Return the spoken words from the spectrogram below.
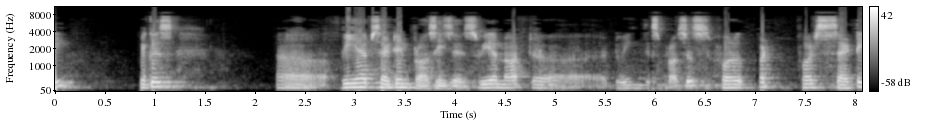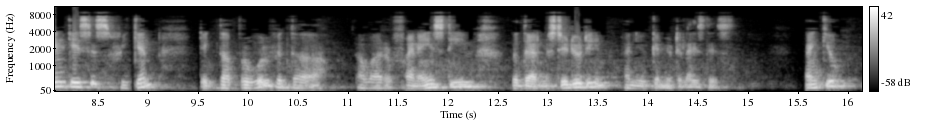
because uh, we have certain procedures. We are not uh, doing this process for but for certain cases we can take the approval with the our finance team with the administrative team and you can utilize this. Thank you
